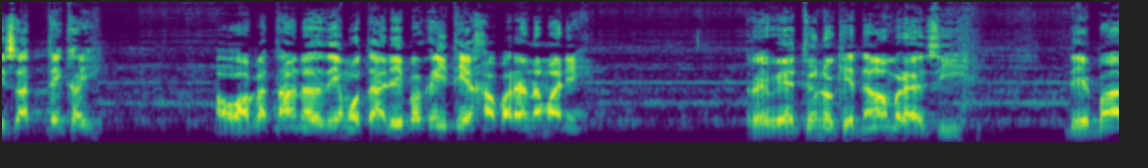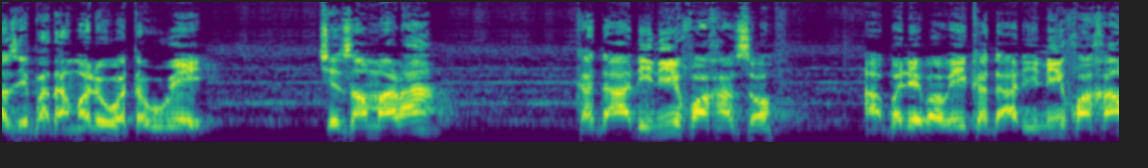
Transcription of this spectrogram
عزت دې کوي او هغه تا نه د دې مطالبه کوي ته خبره نه منې روایتونو کې دام راځي دې بعضې بدعملو ورته ووې چې زه مړه که دا دې نی خوښه زه بلې به وی که دا دې نی خوښه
